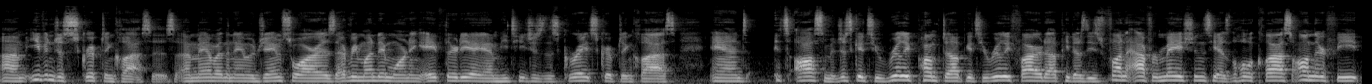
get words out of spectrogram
um, even just scripting classes. A man by the name of James Suarez, every Monday morning, 8:30 a.m., he teaches this great scripting class, and it's awesome. It just gets you really pumped up, gets you really fired up. He does these fun affirmations. He has the whole class on their feet.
